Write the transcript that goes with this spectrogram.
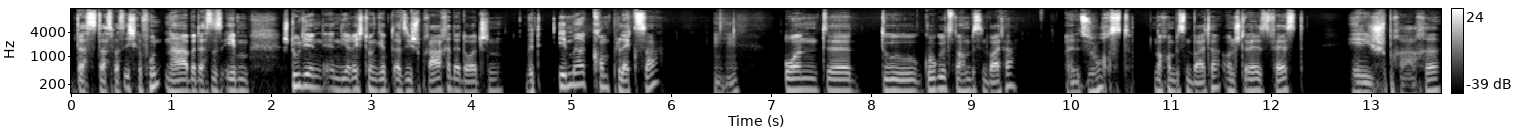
das, das, was ich gefunden habe, dass es eben Studien in die Richtung gibt, also die Sprache der Deutschen wird immer komplexer Mhm. und äh, du googelst noch ein bisschen weiter, äh, suchst noch ein bisschen weiter und stellst fest, hey, die Sprache,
